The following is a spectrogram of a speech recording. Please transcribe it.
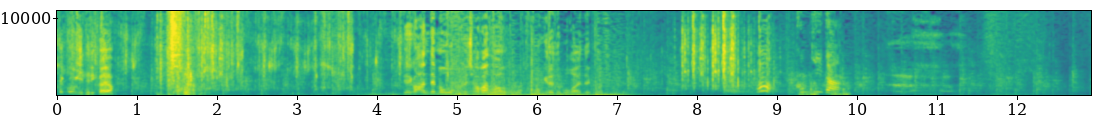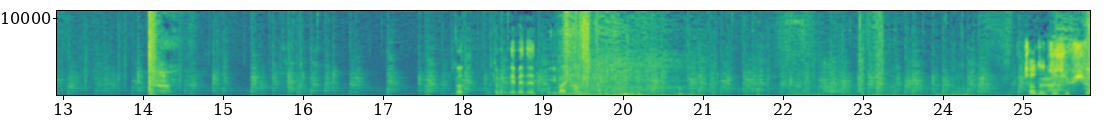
땡고기 드릴까요? 야, 이거 안 되면 오크 잡아서 오크 고기라도 먹어야 될 것 같은데? 어, 고기다. 이거 도둑 내면은 고기 많이 나오겠다. 저도 주십시오.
